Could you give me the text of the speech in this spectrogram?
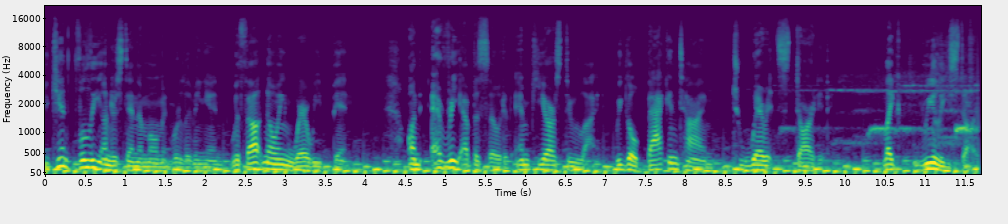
You can't fully understand the moment we're living in without knowing where we've been. On every episode of NPR's Throughline, we go back in time to where it started. Like, really start?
